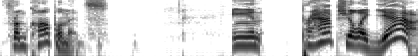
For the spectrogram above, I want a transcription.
from compliments. And perhaps you're like, yeah,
